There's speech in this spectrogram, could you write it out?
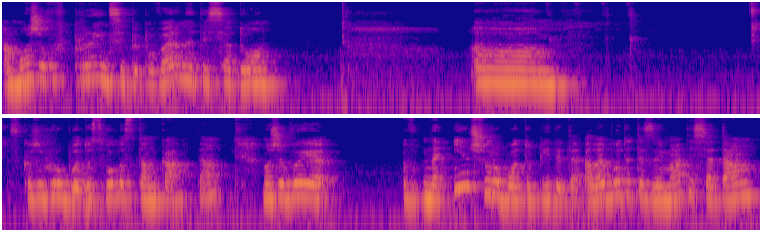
А може, ви, в принципі, повернетеся до скажу грубо, до свого станка. Та? Може, ви на іншу роботу підете, але будете займатися там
